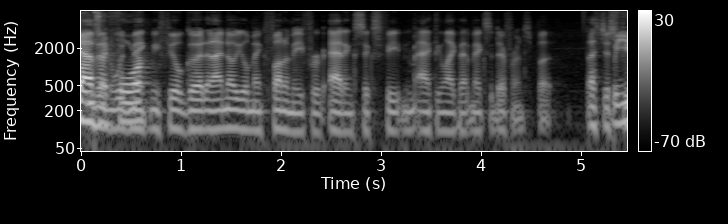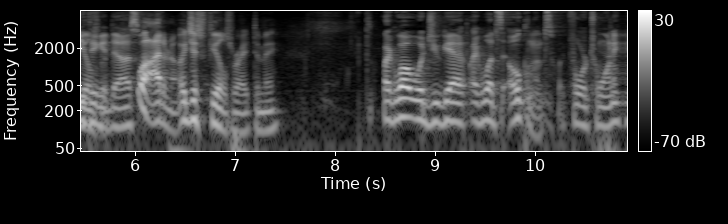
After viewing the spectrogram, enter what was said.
minimum's like would make me feel good, and I know you'll make fun of me for adding six feet and acting like that makes a difference, but that's just. But you feels think it does? Well, I don't know. It just feels right to me. Like what would you get? Like what's Oakland's? Like 420.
